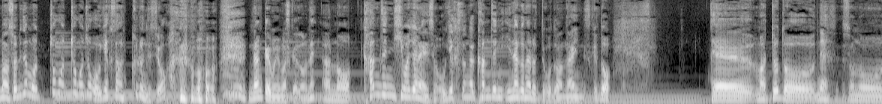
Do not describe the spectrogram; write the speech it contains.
まあそれでもちょこちょこちょこお客さん来るんですよ。もう何回も言いますけどね。あの、完全に暇じゃないんですよ。お客さんが完全にいなくなるってことはないんですけど、えー、まあちょっとね、その、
